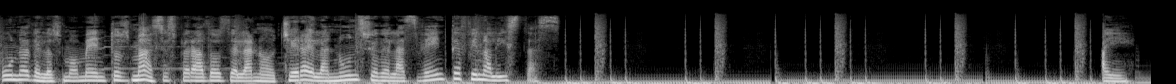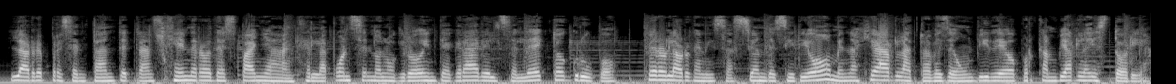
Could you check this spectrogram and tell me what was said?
Uno de los momentos más esperados de la noche era el anuncio de las 20 finalistas. La representante transgénero de España Ángela Ponce no logró integrar el selecto grupo, pero la organización decidió homenajearla a través de un video por cambiar la historia.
